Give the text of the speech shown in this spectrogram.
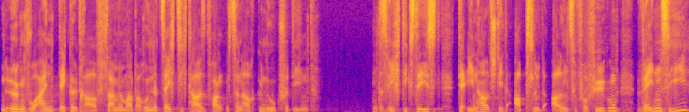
Und irgendwo einen Deckel drauf, sagen wir mal bei 160.000 Franken ist dann auch genug verdient. Und das Wichtigste ist, der Inhalt steht absolut allen zur Verfügung, wenn Sie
